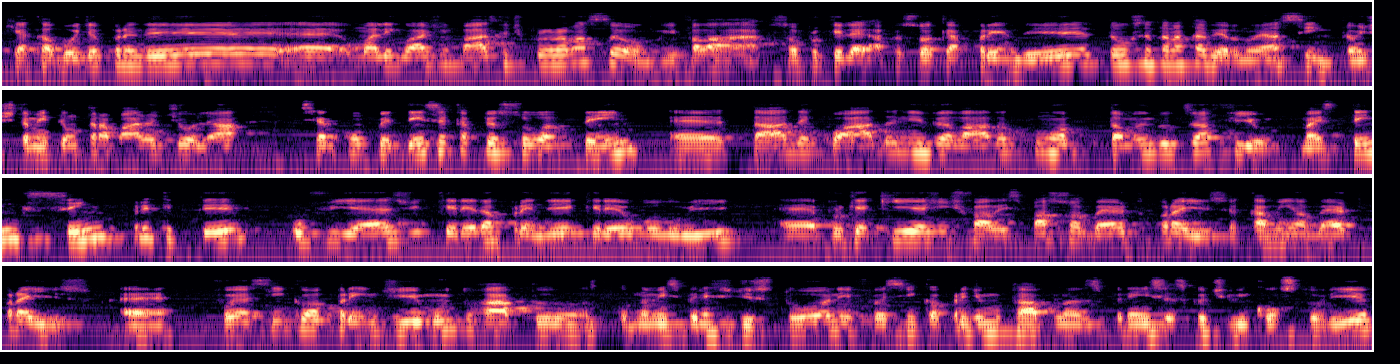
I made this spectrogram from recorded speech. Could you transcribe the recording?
que acabou de aprender é, uma linguagem básica de programação e falar ah, só porque a pessoa quer aprender, então senta na cadeira. Não é assim. Então a gente também tem um trabalho de olhar se a competência que a pessoa tem é, está adequada, nivelada com o tamanho do desafio. Mas tem sempre que ter o viés de querer aprender, querer evoluir, é, porque aqui a gente fala espaço aberto para isso, é caminho aberto para isso. É, foi assim que eu aprendi muito rápido na minha experiência de Stone, foi assim que eu aprendi muito rápido nas experiências que eu tive em consultoria.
